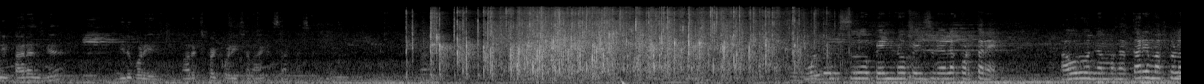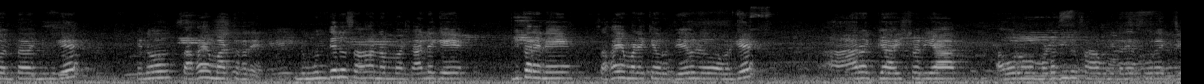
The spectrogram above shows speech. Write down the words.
ನಿಮ್ಮ ಪ್ಯಾರೆಂಟ್ಸ್ಗೆ ಇದು ಕೊಡಿ. ರೆಸ್ಪೆಕ್ಟ್ ಕೊಡಿ ಚೆನ್ನಾಗಿ ಸಾಕು ಪೆನ್ನು ಪೆನ್ಸಿಲ್ ಎಲ್ಲ ಕೊಡ್ತಾರೆ. ಅವರು ನಮ್ಮ ಸರ್ಕಾರಿ ಮಕ್ಕಳು ಅಂತ ನಿಮಗೆ ಏನೋ ಸಹಾಯ ಮಾಡ್ತಿದ್ದಾರೆ ಇನ್ನು ಮುಂದೆನೂ ಸಹ ನಮ್ಮ ಶಾಲೆಗೆ ಈ ಥರನೇ ಸಹಾಯ ಮಾಡೋಕ್ಕೆ ಅವರು ದೇವರು ಅವರಿಗೆ ಆರೋಗ್ಯ, ಐಶ್ವರ್ಯ, ಅವರು ಮಡದಿಂದ ಸಹ ಬಂದಿದ್ದಾರೆ, ಸೂರಜ್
